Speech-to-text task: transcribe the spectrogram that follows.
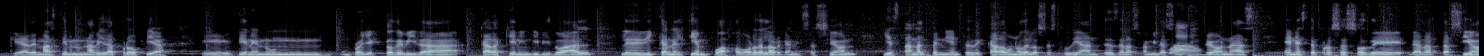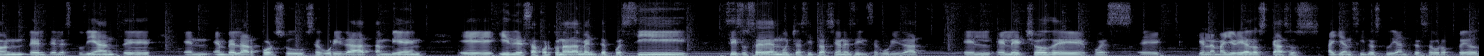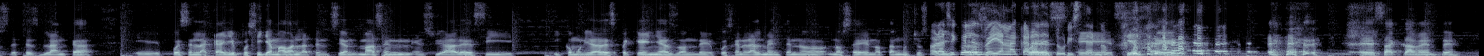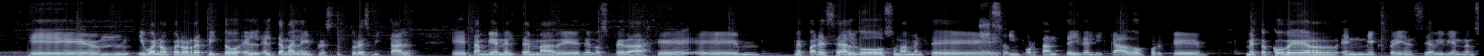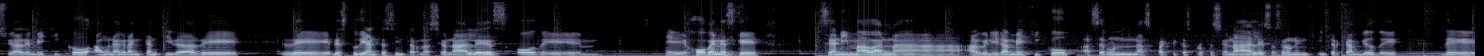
que además tienen una vida propia, eh, tienen un, proyecto de vida cada quien individual, le dedican el tiempo a favor de la organización y están al pendiente de cada uno de los estudiantes, de las familias anfitrionas, en este proceso de, adaptación del, estudiante, en, velar por su seguridad también. Eh, y desafortunadamente, pues sí, sí suceden muchas situaciones de inseguridad. El, hecho de, pues, eh, que en la mayoría de los casos hayan sido estudiantes europeos de tez blanca, eh, pues en la calle pues sí llamaban la atención, más en, ciudades y, comunidades pequeñas donde pues generalmente no, no se notan muchos Ahora sí que les veían la cara de pues, turista, ¿no? Eh, siempre, exactamente. Eh, y bueno, pero repito, el, tema de la infraestructura es vital. también el tema del hospedaje me parece algo sumamente importante y delicado porque me tocó ver en mi experiencia viviendo en Ciudad de México a una gran cantidad de, estudiantes internacionales o de eh, jóvenes que se animaban a, venir a México a hacer unas prácticas profesionales, a hacer un intercambio de,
